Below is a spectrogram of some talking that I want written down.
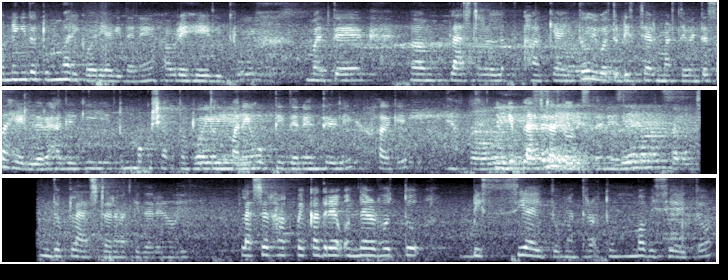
ಮೊನ್ನೆಗಿಂತ ತುಂಬ ರಿಕವರಿ ಆಗಿದ್ದೇನೆ ಅವರೇ ಹೇಳಿದರು. ಮತ್ತು ಪ್ಲ್ಯಾಸ್ಟರೆಲ್ಲ ಹಾಕಿ ಆಯಿತು. ಇವತ್ತು ಡಿಸ್ಚಾರ್ಜ್ ಮಾಡ್ತೇವೆ ಅಂತ ಸಹ ಹೇಳಿದ್ದಾರೆ. ಹಾಗಾಗಿ ತುಂಬ ಖುಷಿ ಆಗ್ತುಂಟು ಉಂಟು. ಮನೆಗೆ ಹೋಗ್ತಿದ್ದೇನೆ ಅಂತೇಳಿ ಹಾಗೆ ನಿಮಗೆ ಪ್ಲಾಸ್ಟರ್ ತೋರಿಸ್ತೇನೆ. ಇದು ಪ್ಲಾಸ್ಟರ್ ಹಾಕಿದ್ದಾರೆ ನೋಡಿ. ಪ್ಲಾಸ್ಟರ್ ಹಾಕಬೇಕಾದ್ರೆ ಒಂದೆರಡು ಹೊತ್ತು ಬಿಸಿ ಆಯಿತು ಮಾತ್ರ, ತುಂಬ ಬಿಸಿ ಆಯಿತು.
